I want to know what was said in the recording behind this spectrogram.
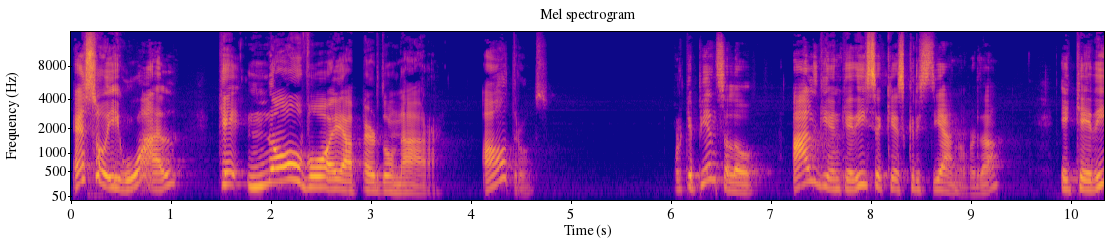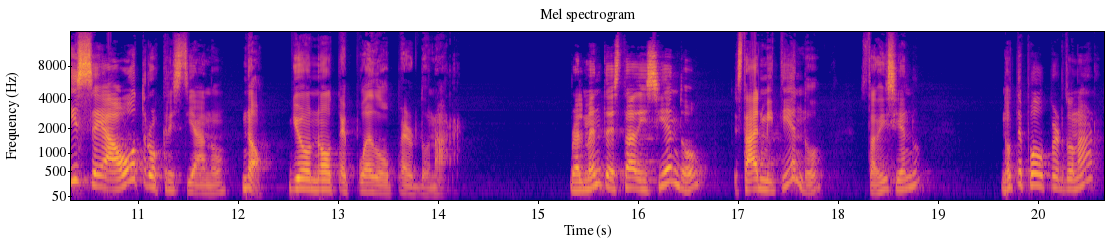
Eso igual que no voy a perdonar a otros. Porque piénsalo, alguien que dice que es cristiano, ¿verdad? Y que dice a otro cristiano, no, yo no te puedo perdonar. Realmente está diciendo, está admitiendo, está diciendo, no te puedo perdonar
